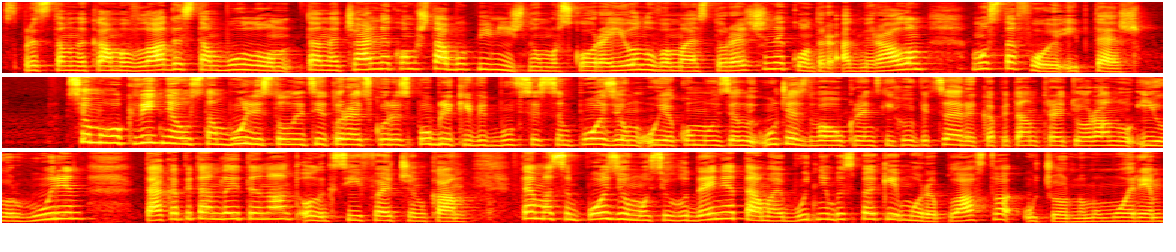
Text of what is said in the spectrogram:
з представниками влади Стамбулу та начальником штабу Північного морського району ВМС Туреччини контрадміралом Мустафою Іптеш. 7 квітня у Стамбулі, столиці Турецької республіки, відбувся симпозіум, у якому взяли участь два українських офіцери: капітан третього рану Ігор Гурін та капітан-лейтенант Олексій Федченка. Тема симпозіуму сьогодення та майбутнє безпеки мореплавства у Чорному морі.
